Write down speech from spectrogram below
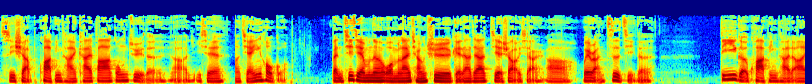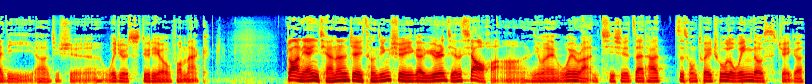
C Sharp 跨平台开发工具的啊一些啊前因后果。本期节目呢，我们来尝试给大家介绍一下啊微软自己的第一个跨平台的 IDE 啊，就是 Visual Studio for Mac。多少年以前呢，这曾经是一个愚人节的笑话啊，因为微软其实在它自从推出了 Windows 这个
